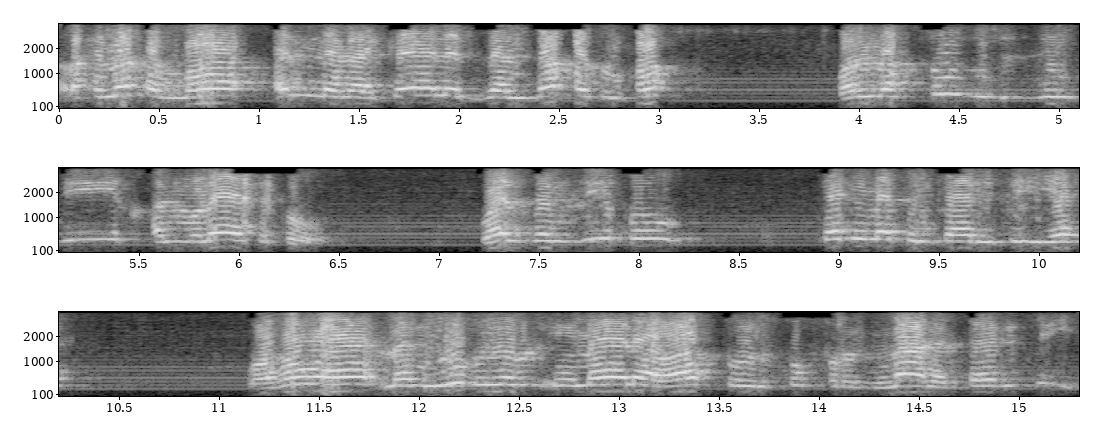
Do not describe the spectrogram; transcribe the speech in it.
رحمك الله أن ما كانت زندقة القصر والمقصود بالزنديق المنافق. والزنديق كلمة فارسية وهو من يظهر الإيمان ويبطل الكفر بالمعنى الفارسي.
